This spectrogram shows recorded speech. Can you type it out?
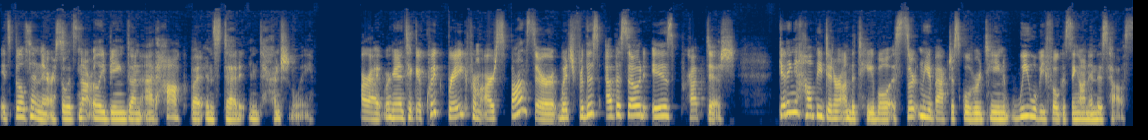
it's built in there. So it's not really being done ad hoc, but instead intentionally. All right, we're going to take a quick break from our sponsor, which for this episode is Prep Dish. Getting a healthy dinner on the table is certainly a back to school routine we will be focusing on in this house.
